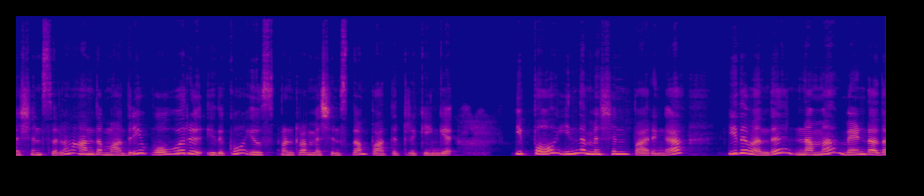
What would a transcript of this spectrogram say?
மிஷின்ஸ் மெஷின்ஸ் எல்லாம் அந்த மாதிரி ஒவ்வொரு இதுக்கும் யூஸ் பண்ணுற மெஷின்ஸ் தான் பார்த்துட்ருக்கீங்க இப்போது இந்த மெஷின் பாருங்கள் இது வந்து நம்ம வேண்டாத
